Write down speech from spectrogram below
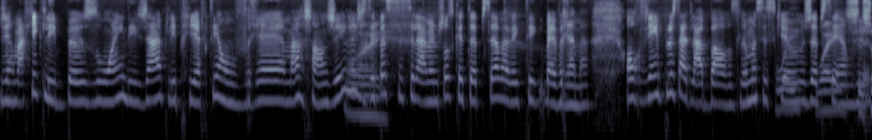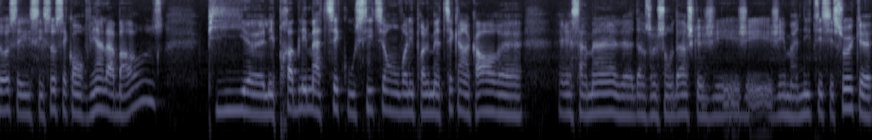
j'ai remarqué que les besoins des gens puis les priorités ont vraiment changé. Là. Je sais Ouais. pas si c'est la même chose que tu observes avec tes... Ben vraiment. On revient plus à de la base. Là. Moi, c'est ce que Oui, j'observe. oui, c'est là. ça, c'est c'est ça, c'est qu'on revient à la base. Puis euh, les problématiques aussi, tu sais, on voit les problématiques encore euh, récemment là, dans un sondage que j'ai- mené. Tu sais, C'est sûr que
